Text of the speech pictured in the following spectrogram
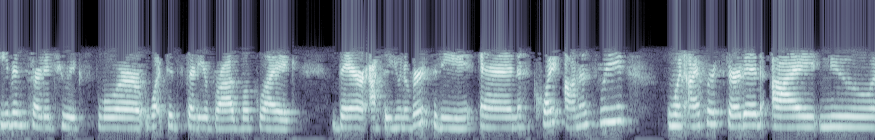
even started to explore what did study abroad look like there at the university. And quite honestly, when I first started, I knew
